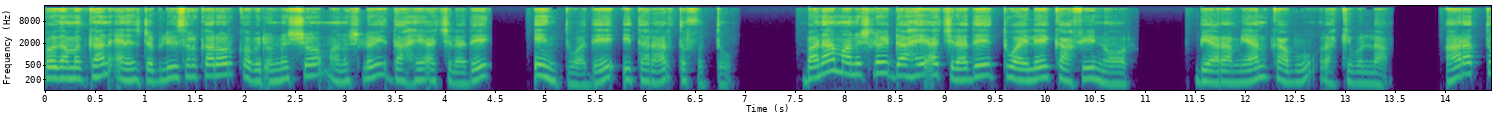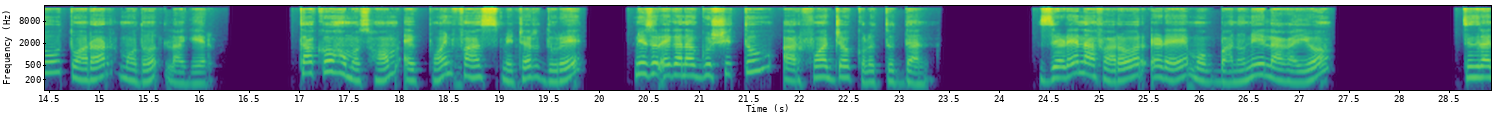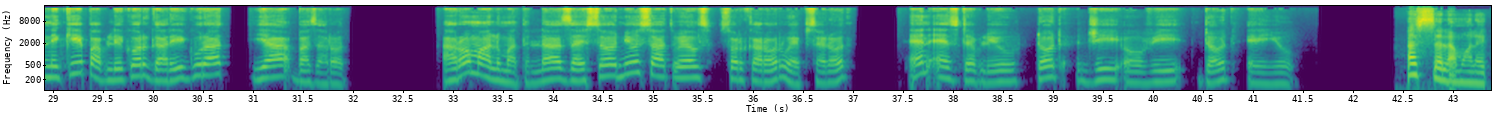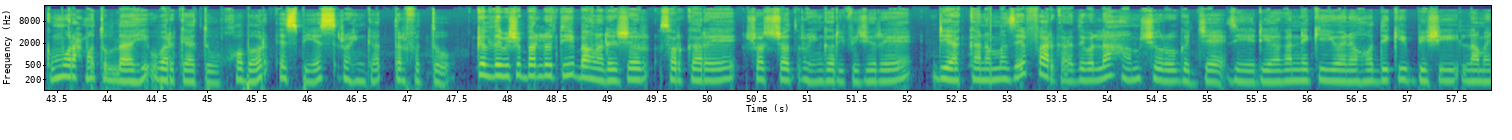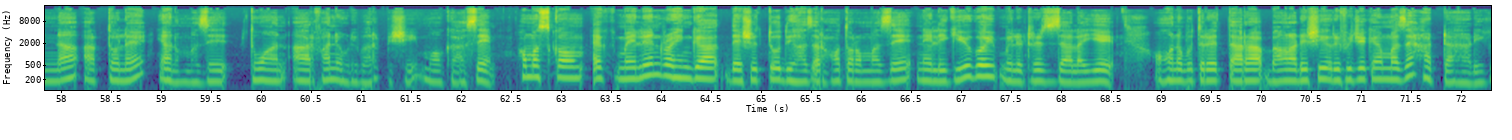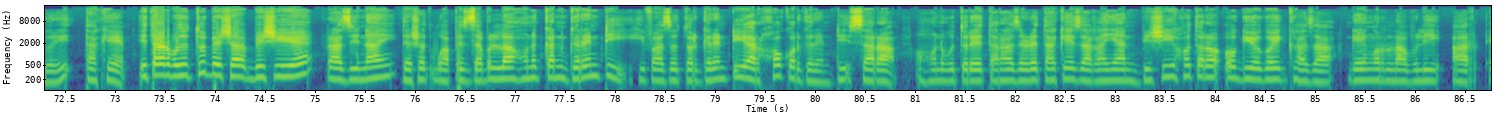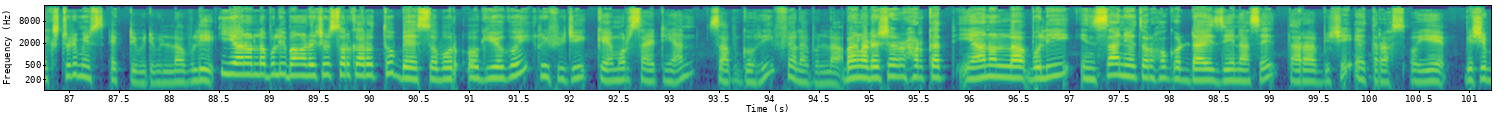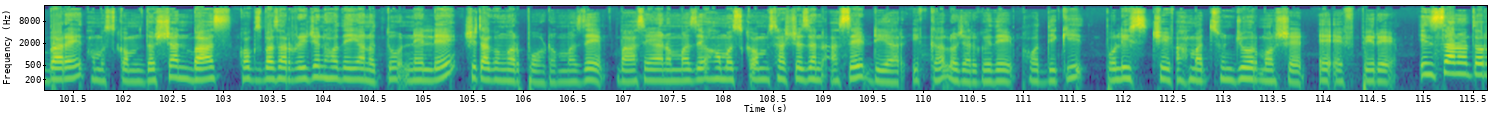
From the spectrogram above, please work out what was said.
পৈগামকান N S W চৰকাৰৰ Covid ঊনৈছ মানুষলৈ দাহে আছিলাদে ইন তুৱাদে ইতাৰাৰ তৰফতো বানা মানুষলৈ দাহে আছিলাদে তুৱাইলে কাফি নৰ বিয়ারামিয়ান কাবু রাখিবল্লা আরাত্তু তোয়ারার মদত লাগের। তাকো হমস হম এক পয়েন্ট পাঁচ মিটার দূরে নিজৰ এগানা গুচিতো আর ফুয়াজ কলতুদ্দান জেড়ে নাফারর এড়ে মোক বাননি লাগাইও জিনলা নেকি পাব্লিকৰ গাড়ী গুড়াত ইয়া বাজাৰত আৰু মালুমাতুল্লাহ যাইছ নিউ চাউথ ৱেলছ চৰকাৰৰ ৱেবছাইটত N S W dot G O' V dot A U আসসালামু আলাইকুম ওরহমতুল্লাহি ওবরকাতু খবর এসপিএস রোহিঙ্গা তরফতো কেলদে বিশ্ববারলতি বাংলাদেশের সরকারে সচ্ছত রোহিঙ্গা রিফিউজিরে ডিয়াকানার মাঝে ফারকার দেবল্লা হাম শুরু গজ্জে। যে ডিয়াগান নাকি ইউএন হদিকি বেশি লামান্না আর তলে ইয়ানোর মাঝে তোয়ান আর ফানে উড়িবার বেশি মৌকা আছে। সমস্কম এক মিলিয়ন রোহিঙ্গা দেশতো দুই হাজার সতেরোর মাঝে নেলিগিও গই মিলিটারি জ্বালাইয়ে। অহনে ভিতরে তারা বাংলাদেশি রিফিউজি ক্যাম্প মাঝে হাট্টা হাঁড়ি করি থাকে। ইতারার বজতো বেশা বেশিয়ে রাজি নাই। দেশত ওয়াপেস যাবল্লা হনেকান গ্যারেন্টি, হিফাজতর গ্যারেন্টি আর হকর গ্যারেন্টি সারা অহনে ভিতরে তারা জেড়ে তাকে জাগাইয়ান বেশি হতর অগিয় গই গাজা, গ্যাংর লাভলি আর এক্সট্রিমিস্ট অ্যাক্টিভিটি লাভলি ইয়ানোর লাভলি বাংলাদেশের সরকারত বেসবর অগিয় গই রিফিউজি ক্যাম্প প্রেমর সাইট ইয়ান সাবগরি ফেলাইবল্লা বাংলাদেশের হারকাত ইয়ানল্লা বলি ইনসানিয়তর হগড্ডাই জেন আছে, তারা বেশি এতরাস ওয়ে। বেশিবারে সমস্কম দশান বাস কক্সবাজার রিজন হদে ইয়ানতো নেলে সীতাগঙ্গর পোর্টর মাঝে। বাস ইয়ানোর মাঝে সমস্কম সাতশোজন আছে ডিয়ার ইক্কা লজার গদে। হদ্দিকি police chief Ahmad Sunjur Morshed A F P রে ইনসানতর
